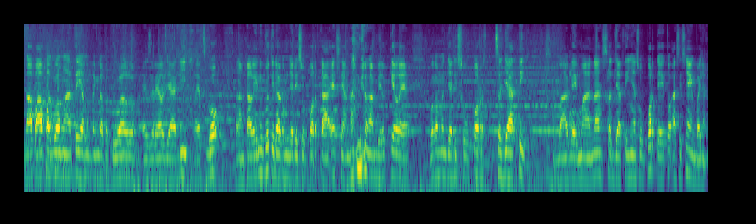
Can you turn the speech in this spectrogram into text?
Gak apa-apa gua mati, yang penting dapat dua loh. Ezreal jadi. Let's go. Tenang kali ini gue tidak akan menjadi support KS yang ngambil-ngambil kill ya. Gue akan menjadi support sejati. Bagaimana sejatinya support yaitu asisnya yang banyak.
